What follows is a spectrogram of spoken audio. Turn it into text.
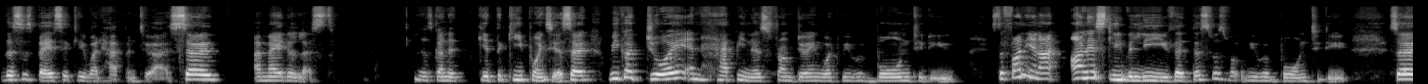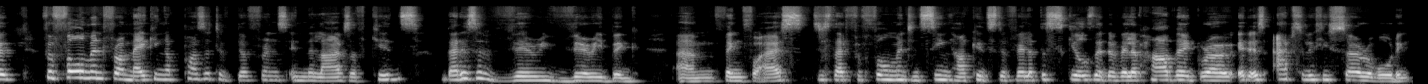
this is basically what happened to us. So I made a list. I was going to get the key points here. So we got joy and happiness from doing what we were born to do Stefanie and I honestly believe that this was what we were born to do. So, fulfillment from making a positive difference in the lives of kids, that is a very, very big um, thing for us. Just that fulfillment and seeing how kids develop, the skills they develop, how they grow. It is absolutely so rewarding.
